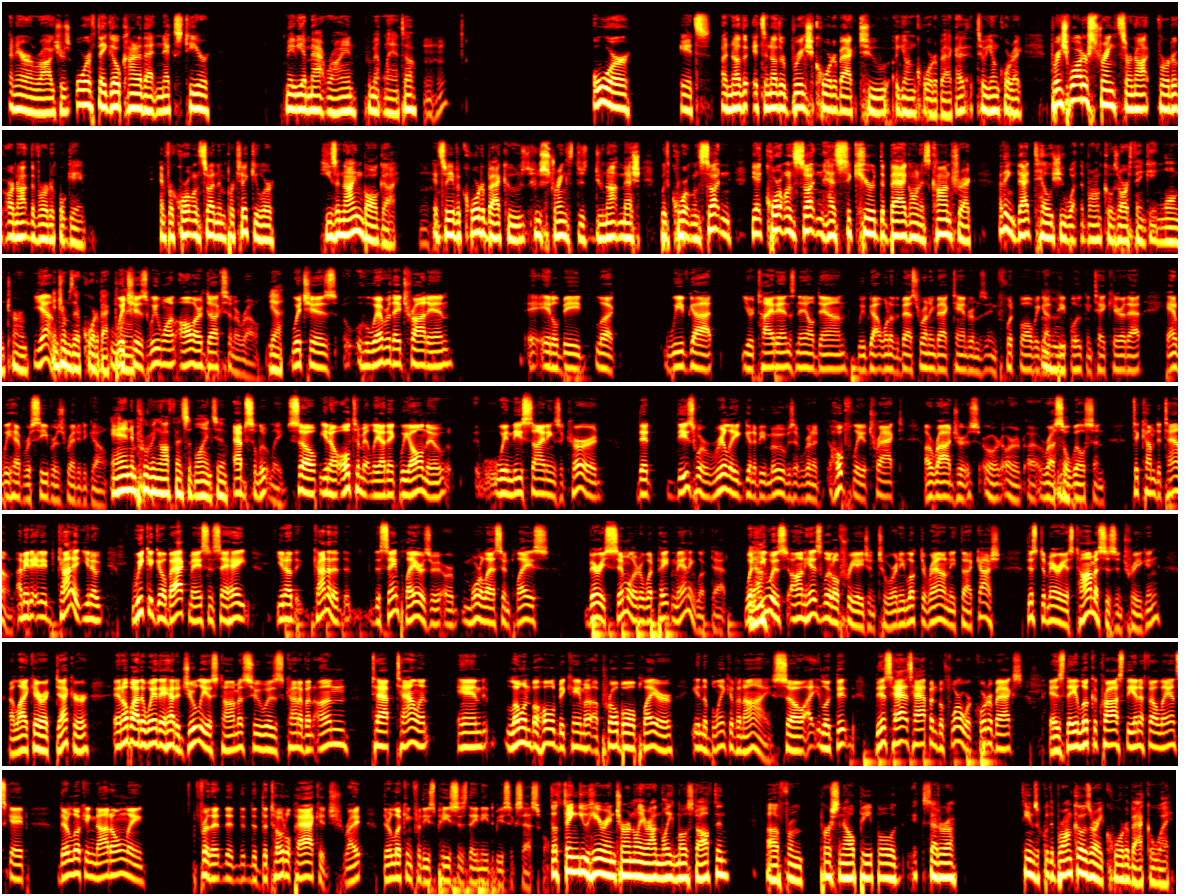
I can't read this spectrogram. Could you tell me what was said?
an Aaron Rodgers, or if they go kind of that next tier, maybe a Matt Ryan from Atlanta, mm-hmm. or it's another it's another bridge quarterback to a young quarterback uh, to a young quarterback. Bridgewater's strengths are not verti- are not the vertical game, and for Courtland Sutton in particular, he's a nine ball guy. And so you have a quarterback whose whose strengths do, do not mesh with Courtland Sutton. Yet Courtland Sutton has secured the bag on his contract. I think that tells you what the Broncos are thinking long term. Yeah. in terms of their quarterback plan. Which is we want all our ducks in a row. yeah, Which is whoever they trot in, it'll be look, we've got your tight ends nailed down. We've got one of the best running back tandems in football. We got people who can take care of that, and we have receivers ready to go. and an improving offensive line too. Absolutely. So, you know, ultimately, I think we all knew when these signings occurred that these were really going to be moves that were going to hopefully attract a Rodgers or, or uh, Russell Wilson to come to town. I mean, it, it kind of, you know, we could go back, Mason, and say, hey, you know, the, kind of the, the, the same players are, are more or less in place, very similar to what Peyton Manning looked at when Yeah. he was on his little free agent tour and he looked around and he thought, gosh, this Demaryius Thomas is intriguing. I like Eric Decker. And oh, by the way, they had a Julius Thomas who was kind of an untapped talent and lo and behold became a, a Pro Bowl player in the blink of an eye. So I look, th- this has happened before where quarterbacks, as they look across the NFL landscape, they're looking not only for the, the, the, the total package, right? They're looking for these pieces they need to be successful. the thing you hear internally around the league most often uh, from personnel people, etc. Teams, the Broncos are a quarterback away,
